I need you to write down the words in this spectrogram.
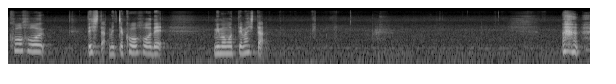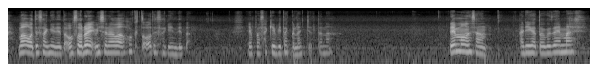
後方でした。めっちゃ後方で見守ってました。魔王で叫んでた。お揃い。美空は北東で叫んでた。やっぱ叫びたくなっちゃったな。レモンさんありがとうございます。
